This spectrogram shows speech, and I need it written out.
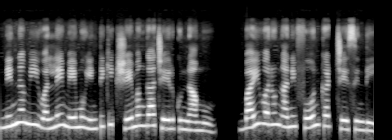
నిన్న మీ వల్లే మేము ఇంటికి క్షేమంగా చేరుకున్నాము. బై వరుణ్ అని ఫోన్ కట్ చేసింది.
